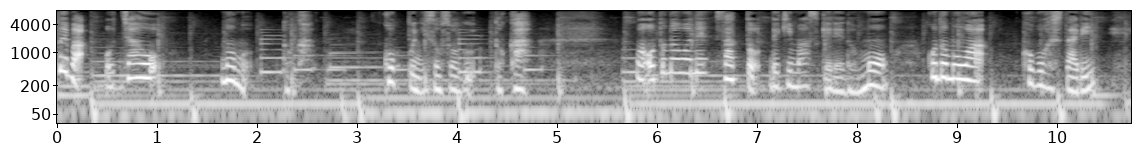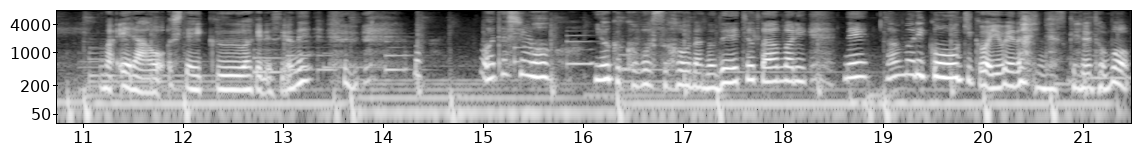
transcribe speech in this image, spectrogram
例えばお茶を飲むとかコップに注ぐとか、まあ、大人はねさっとできますけれども子供はこぼしたりまあ、エラーをしていくわけですよね。まあ、私もよくこぼす方なのでちょっとあんまりねあんまりこう大きくは言えないんですけれども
